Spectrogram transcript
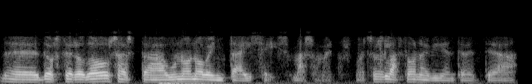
2.02 hasta 1.96 más o menos. Pues esa es la zona evidentemente a,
